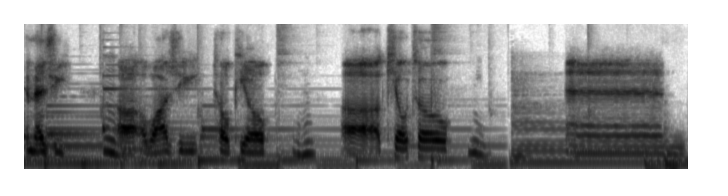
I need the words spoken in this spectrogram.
Himeji, Mm. uh, Awaji, Tokyo, Mhm. uh, Kyoto, Mm. and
